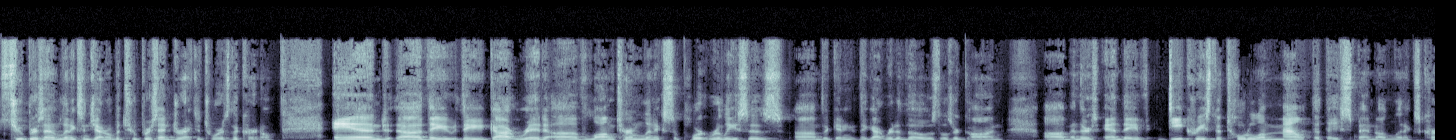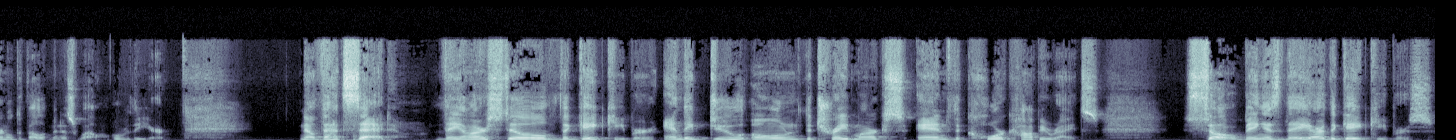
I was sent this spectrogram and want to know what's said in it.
two percent of Linux in general, but two percent directed towards the kernel. And uh, they they got rid of long term Linux support releases. Um, they're getting they got rid of those; those are gone. Um, and there's and they've decreased the total amount that they spend on Linux kernel development as well over the year. Now that said, they are still the gatekeeper and they do own the trademarks and the core copyrights. So, being as they are the gatekeepers,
